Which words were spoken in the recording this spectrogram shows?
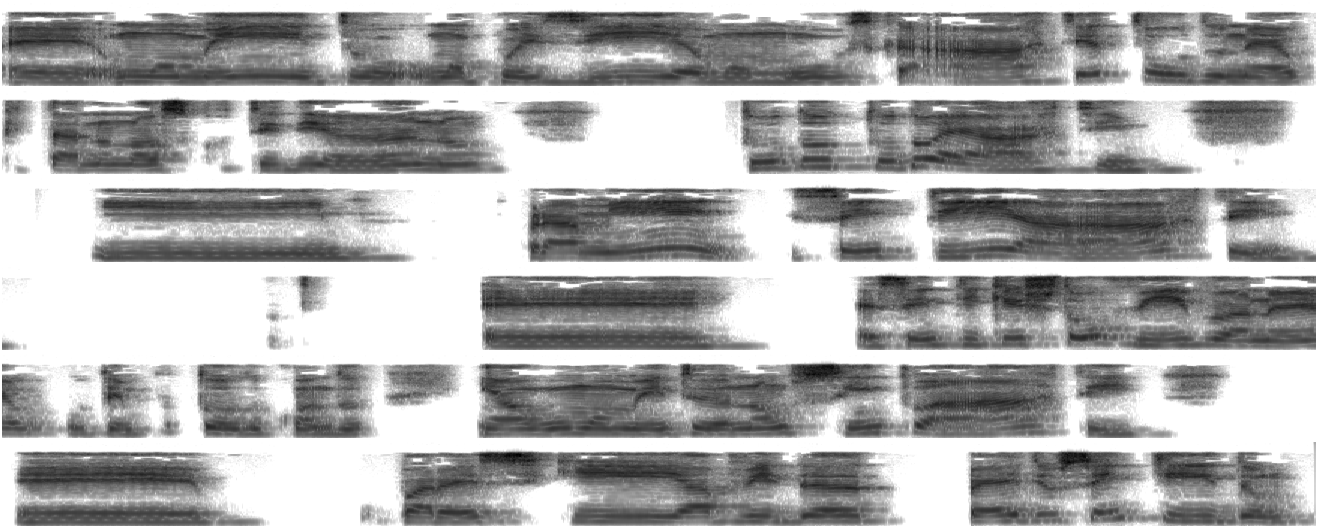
é, um momento, uma poesia, uma música, a arte é tudo, né? O que está no nosso cotidiano, tudo, tudo é arte. E para mim, sentir a arte é, é sentir que estou viva, né, o tempo todo. Quando em algum momento eu não sinto a arte, é, parece que a vida perde o sentido.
